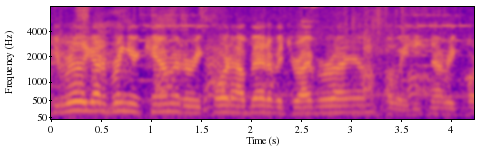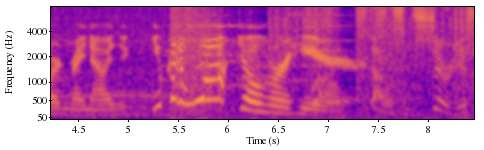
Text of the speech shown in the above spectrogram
You really gotta bring your camera to record how bad of a driver I am? Oh wait, he's not recording right now, is he? You could've walked over here! That was some serious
